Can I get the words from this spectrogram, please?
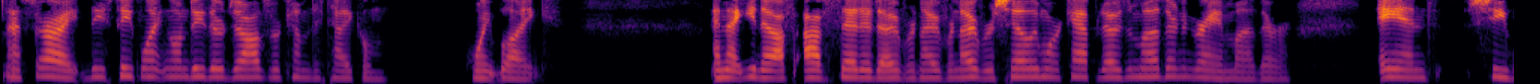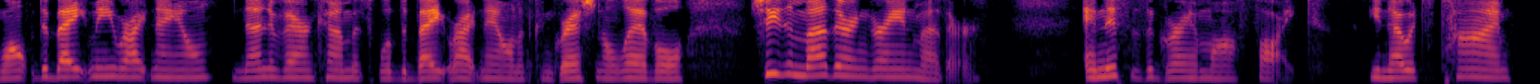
That's right. These people ain't going to do their jobs. We're coming to take them, point blank. And I, you know, I've, I've said it over and over and over. Shelley Moore Capito's a mother and a grandmother, and she won't debate me right now. None of our incumbents will debate right now on a congressional level. She's a mother and grandmother, and this is a grandma fight. You know, it's time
